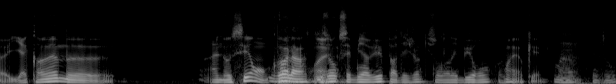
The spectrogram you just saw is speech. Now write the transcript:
euh, il y a quand même euh, un océan. quoi. Voilà, Ouais. disons que c'est bien vu par des gens qui sont dans les bureaux. quoi. Ouais, ok. Voilà, Mm. tout.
